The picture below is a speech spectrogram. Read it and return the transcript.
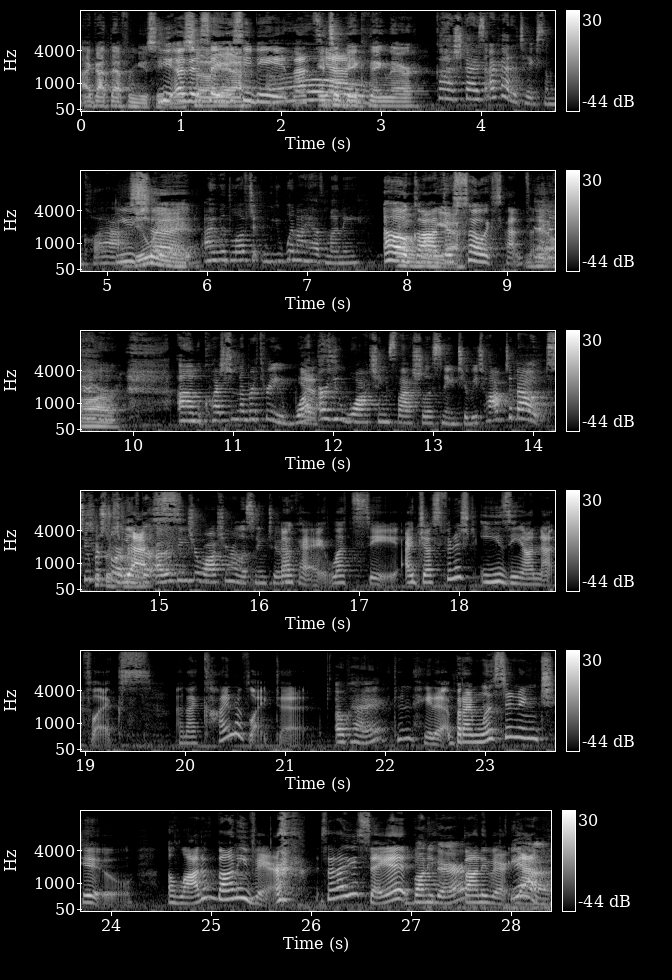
I got that from UCB. I was gonna so, say yeah. UCB. That's It's yeah. a big thing there. Gosh, guys, I gotta take some class. You Do should. it. I would love to when I have money. Oh, Oh, god, well, they're so expensive. They are. Um, question number three: What Yes. are you watching slash listening to? We talked about Superstore. Superstore. but Are there other things you're watching or listening to? Okay, let's see. I just finished Easy on Netflix, and I kind of liked it. Okay. Didn't hate it, but I'm listening to a lot of Bon Iver. Is that how you say it? Bon Iver. Bon Iver. Yeah.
